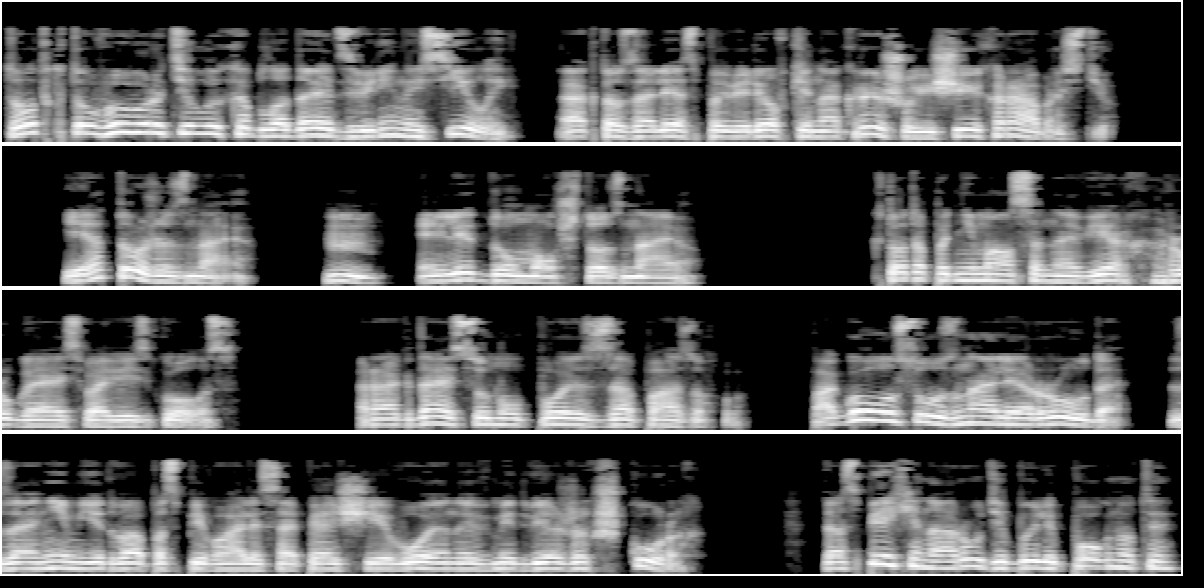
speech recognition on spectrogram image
Тот, кто выворотил их, обладает звериной силой, а кто залез по веревке на крышу, еще и храбростью. Я тоже знаю. Хм, или думал, что знаю. Кто-то поднимался наверх, ругаясь во весь голос. Рогдай сунул пояс за пазуху. По голосу узнали Руда, за ним едва поспевали сопящие воины в медвежьих шкурах. Доспехи на орудии были погнуты,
